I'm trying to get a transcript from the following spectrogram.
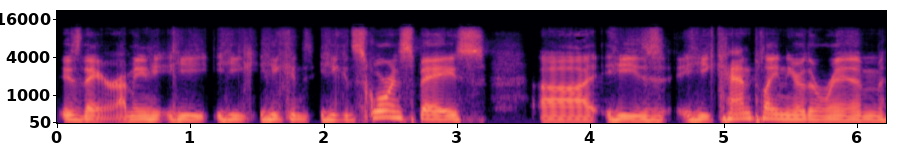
is there. I mean, he he he can he can score in space. Uh, he's he can play near the rim.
